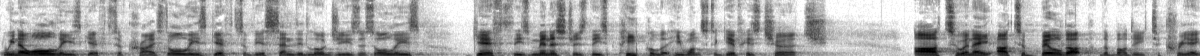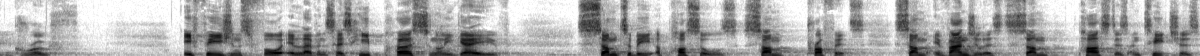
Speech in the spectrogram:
we know all these gifts of Christ, all these gifts of the ascended Lord Jesus, all these gifts, these ministries, these people that he wants to give his church are to, are to build up the body, to create growth. Ephesians 4:11 says he personally gave some to be apostles, some prophets, some evangelists, some pastors and teachers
